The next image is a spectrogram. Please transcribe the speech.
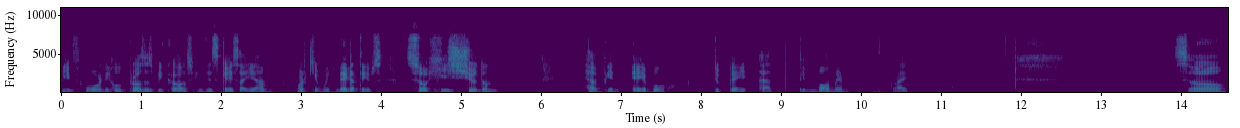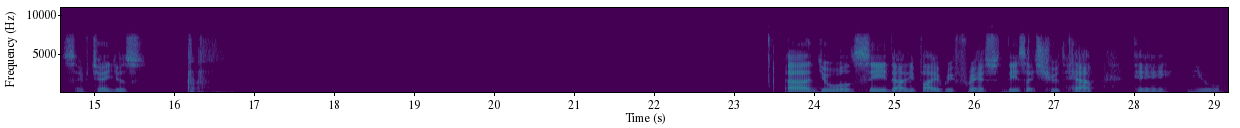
before the whole process because in this case I am working with negatives, so he shouldn't have been able to pay at the moment, right? So save changes. and you will see that if I refresh this, I should have a new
